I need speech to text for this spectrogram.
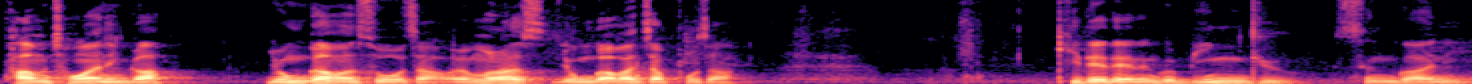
다음 정한인가? 용감한 수호자. 얼마나 용감한지 보자. 기대되는 거 민규, 승관이,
